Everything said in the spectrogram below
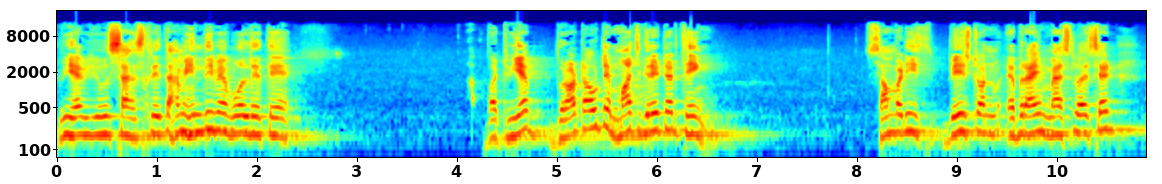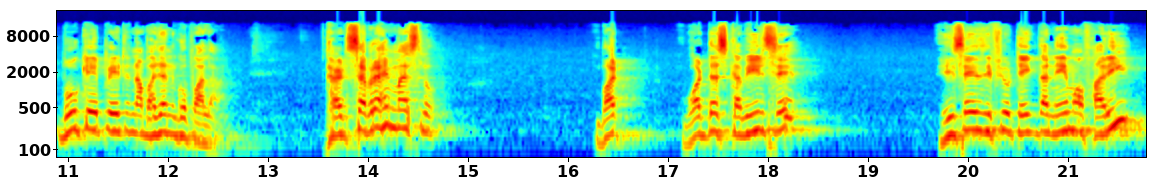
We have used Sanskrit, हम हिंदी में बोल देते हैं. But we have brought out a much greater thing. Somebody based on Abraham Maslow has said, Bhuke pet na bhajan gopala. That's Abraham Maslow. But what does Kabir say? He says, if you take the name of Hari,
